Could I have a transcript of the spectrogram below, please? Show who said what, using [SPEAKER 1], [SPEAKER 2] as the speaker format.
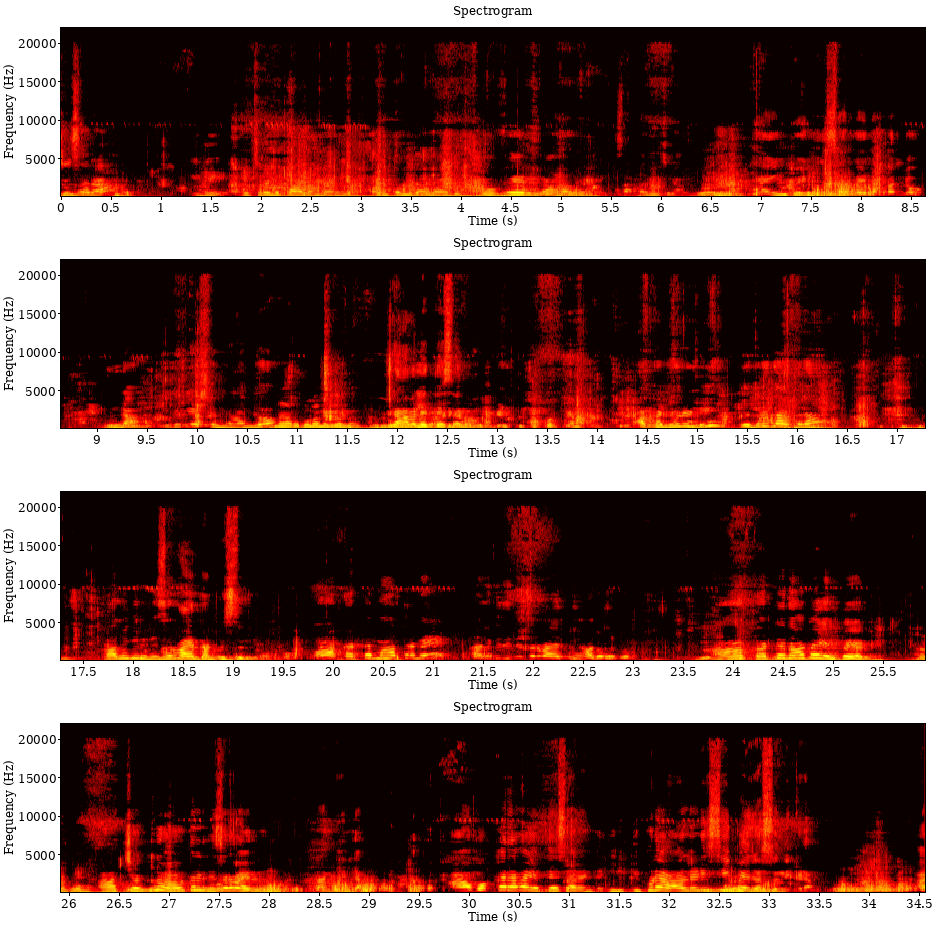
[SPEAKER 1] చూసారా? ఇది బుచ్చిరెడ్డిపాలెంలోని పంతొమ్మిదవ వార్డు గొవ్వేరు గ్రామం సంబంధించిన నైన్ ట్వంటీ సర్వే నంబర్లో ఉన్న ఇరిగేషన్ ల్యాండ్లో గ్రావెల్ ఎత్తేసారు అక్కడ చూడండి ఎదురుగా అక్కడ కలిగిరి రిజర్వాయర్ కనిపిస్తుంది. ఆ కట్ట మాత్రమే కలిగిరి రిజర్వాయర్కి హద్దు. ఆ కట్ట దాకా వెళ్ళిపోయారు. ఆ చెట్లు అవతల రిజర్వాయర్ ఉంది. దాని కింద. ఆ ఒక్క రవ ఎత్తేసారంటే ఇప్పుడే ఆల్రెడీ సీపేజ్ వస్తుంది ఇక్కడ.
